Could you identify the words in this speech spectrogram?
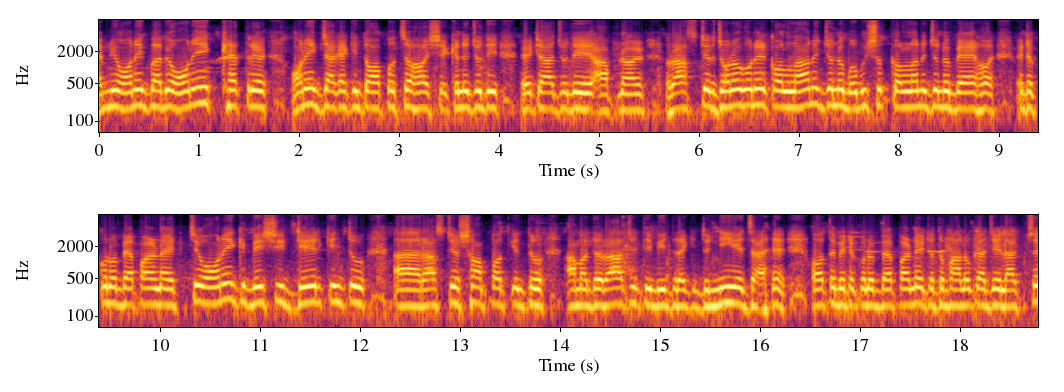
এমনি অনেকভাবে অনেক ক্ষেত্রে অনেক জায়গায় কিন্তু অপচয় হয়। সেখানে যদি এটা যদি আপনার রাষ্ট্রের জনগণের কল্যাণের জন্য, ভবিষ্যৎ কল্যাণের জন্য ব্যয় হয়। এটা কোনো ব্যাপার না। এর চেয়ে অনেক বেশি ঢের কিন্তু রাষ্ট্রীয় সম্পদ কিন্তু আমাদের রাজনীতিবিদরা কিন্তু নিয়ে যায়। অতএব এটা কোনো ব্যাপার নেই এটা তো ভালো কাজে লাগছে।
